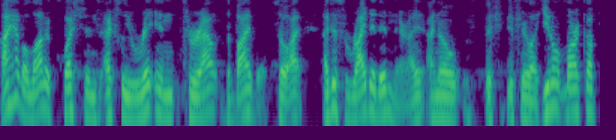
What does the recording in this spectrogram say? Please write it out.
I have a lot of questions actually written throughout the Bible. So I, I just write it in there. I, I know if, if you're like, you don't mark up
